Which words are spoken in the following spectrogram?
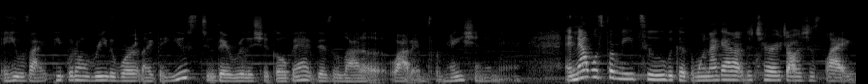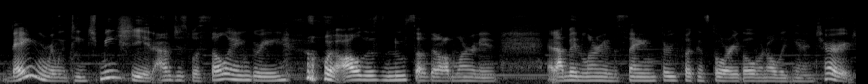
And he was like, people don't read the word like they used to. They really should go back. There's a lot of, a lot of information in there. And that was for me too, because when I got out to church, I was just like, they didn't really teach me shit. I just was so angry with all this new stuff that I'm learning. And I've been learning the same three fucking stories over and over again in church.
